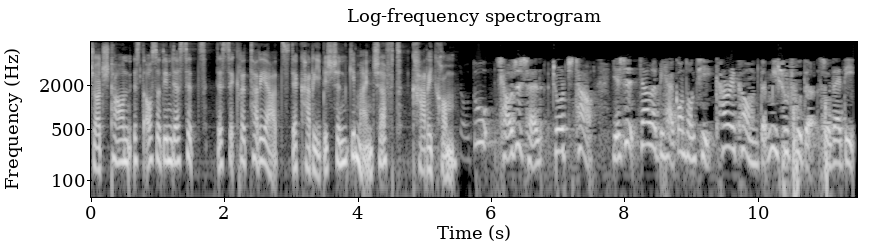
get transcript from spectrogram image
Georgetown ist außerdem der Sitz des Sekretariats der karibischen Gemeinschaft CARICOM. 都乔治城 Georgetown 也是加勒比海共同体 CARICOM 的秘书处的所在地。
